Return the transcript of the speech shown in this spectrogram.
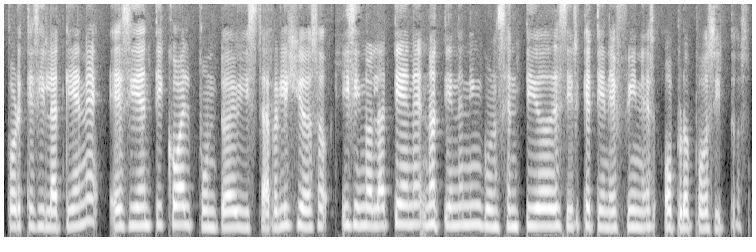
porque si la tiene es idéntico al punto de vista religioso y si no la tiene no tiene ningún sentido decir que tiene fines o propósitos.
